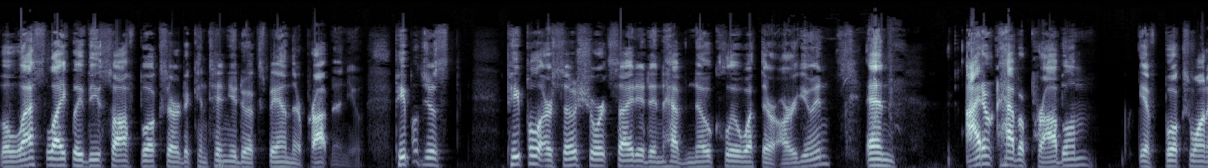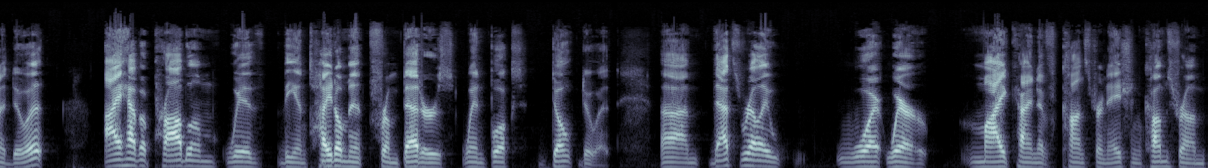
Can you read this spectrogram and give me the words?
the less likely these soft books are to continue to expand their prop menu. People just people are so short-sighted and have no clue what they're arguing. And I don't have a problem if books want to do it. I have a problem with the entitlement from betters when books don't do it. Um, that's really wh- where my kind of consternation comes from.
